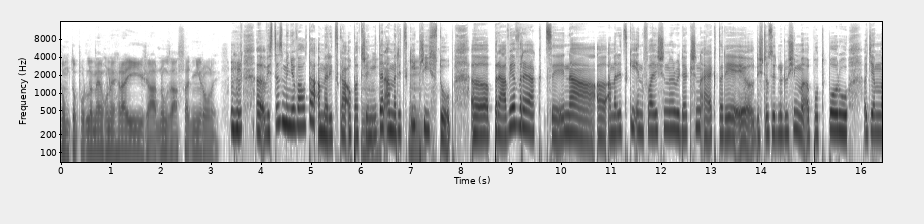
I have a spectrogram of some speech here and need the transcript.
tomto podle mého nehrají žádnou zásadní roli. Mm-hmm. Vy jste zmiňoval ta americká opatření, mm. ten americký mm. přístup. Eh, právě v reakci na eh, americký Inflation Reduction Act, tedy, když to zjednoduším, podporu těm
